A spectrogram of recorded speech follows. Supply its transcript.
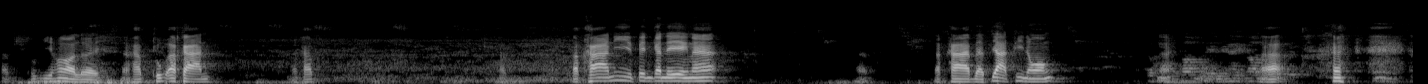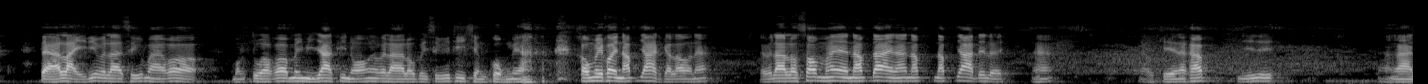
ครับทุกยี่ห้อเลยนะครับ ทุกอาการนะครับครับราคานี่เป็นกันเองนะฮะครับราคาแบบญาติพี่น้องนะฮะ แต่อะไหล่นี่เวลาซื้อมาก็บางตัวก็ไม่มีญาติพี่น้องเวลาเราไปซื้อที่เชียงกงเนี่ยเขาไม่ค่อยนับญาติกับเรานะแต่เวลาเราซ่อมให้นับได้นะ นับนับญาติได้เลยนะฮะโอเคนะครับ นี่งาน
